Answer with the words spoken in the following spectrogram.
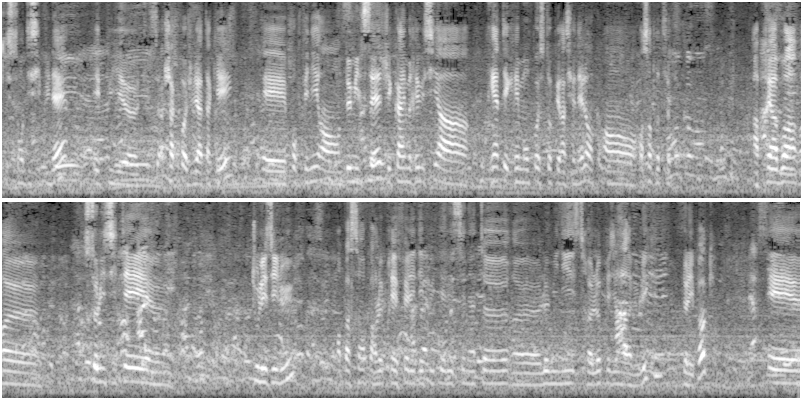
qui sont disciplinaires. Et puis à chaque fois, je l'ai attaqué. Et pour finir, en 2016, j'ai quand même réussi à réintégrer mon poste opérationnel en, centre de secours. Après avoir sollicité tous les élus, passant par le préfet, les députés, les sénateurs, le ministre, le président de la République de l'époque. Et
